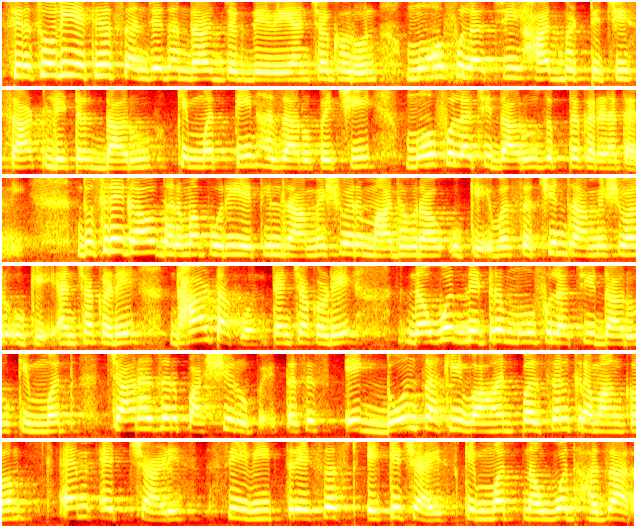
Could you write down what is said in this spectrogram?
सिरसोली येथील संजय धनराज जगदेवे यांच्या घरून मोहफुलाची हातभट्टीची साठ लिटर दारू किंमत तीन हजार रुपयेची मोहफुलाची दारू जप्त करण्यात आली. दुसरे गाव धर्मापुरी येथील रामेश्वर माधवराव उके व सचिन रामेश्वर उके यांच्याकडे धार टाकून त्यांच्याकडे नव्वद लिटर मोहफुलाची दारू किंमत चार हजार पाचशे रुपये तसेच एक दोन चाकी वाहन पल्सर क्रमांक एम एच चाळीस सी व्ही त्रेसष्ट एकेचाळीस किंमत नव्वद हजार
